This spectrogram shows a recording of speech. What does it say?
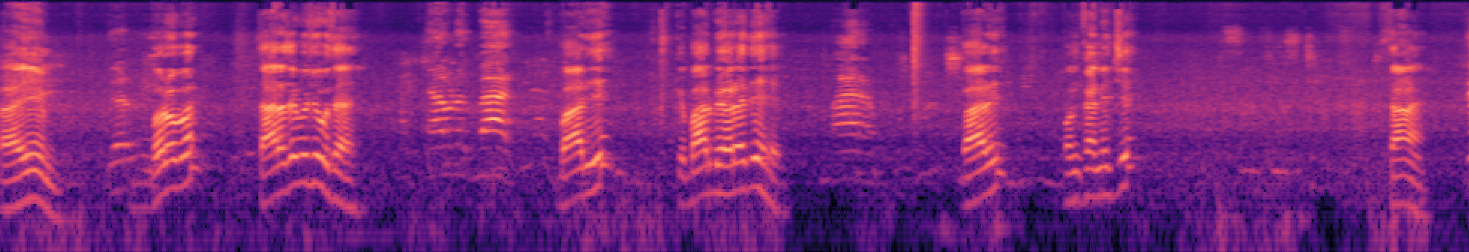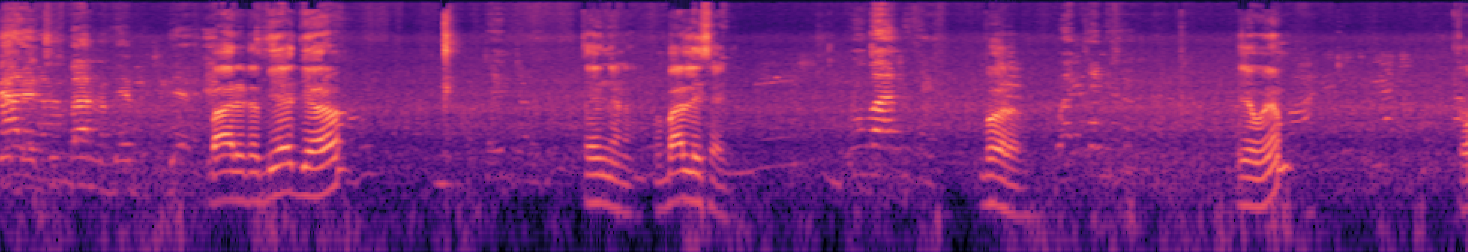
ભાઈ એમ. બરોબર? તારા છે કેવું થાય? બાર. બાર એ? કે બાર બેહરાઈ દે બાર. બાર એ? પંખા નીચે? તાણે? બાર એટલે બે જ બેહરો ત્રણ જણા. બારલી હું બરાબર. એવું એમ? તો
